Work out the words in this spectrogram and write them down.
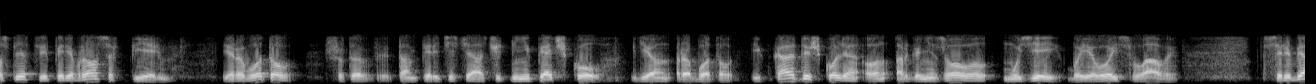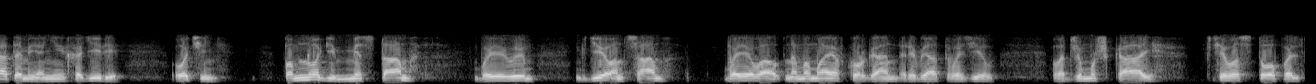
впоследствии перебрался в Пермь и работал что-то там перечислял чуть ли не пять школ, где он работал. И в каждой школе он организовывал музей боевой славы. С ребятами они ходили очень по многим местам боевым, где он сам воевал. На Мамаев курган ребят возил, в Аджимушкай, в Севастополь.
